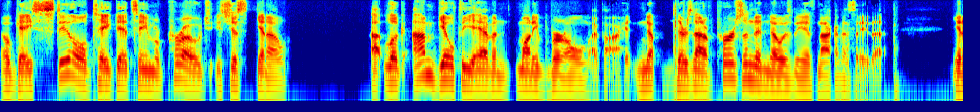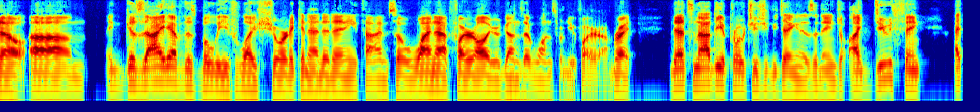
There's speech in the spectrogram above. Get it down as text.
okay, still take that same approach. It's just, you know, uh, look, I'm guilty of having money burn a hole in my pocket. No, there's not a person that knows me that's not going to say that. You know, um, because I have this belief life's short, it can end at any time. So why not fire all your guns at once when you fire them, right? That's not the approach you should be taking as an angel. I do think, I,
